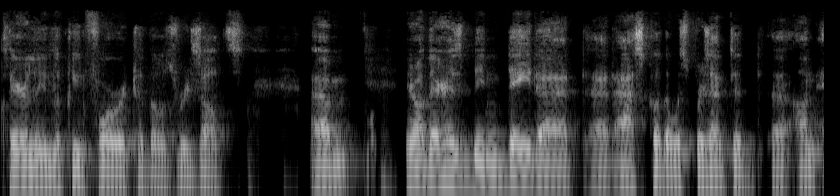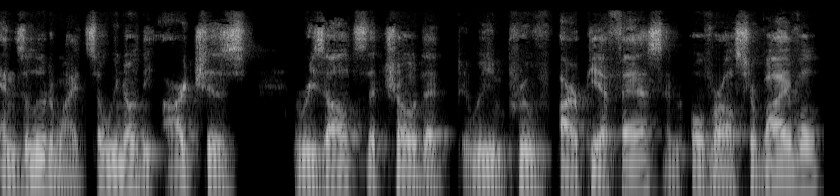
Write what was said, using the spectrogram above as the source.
clearly looking forward to those results. Um, you know there has been data at, at asco that was presented uh, on enzalutamide. So we know the arches results that show that we improve rpfs and overall survival.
